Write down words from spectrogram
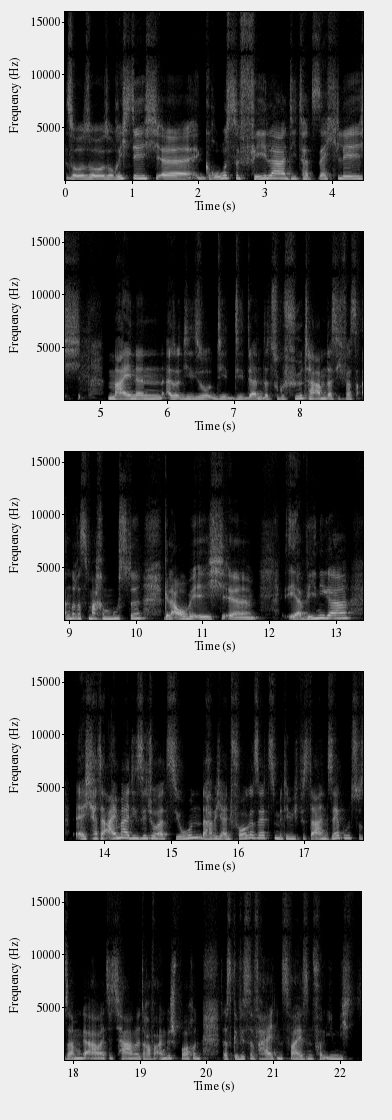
So so so richtig äh, große Fehler, die tatsächlich meinen, also die so die die dann dazu geführt haben, dass ich was anderes machen musste, glaube ich äh, eher weniger. Ich hatte einmal die Situation, da habe ich einen Vorgesetzten, mit dem ich bis dahin sehr gut zusammengearbeitet habe, darauf angesprochen, dass gewisse Verhaltensweisen von ihm nicht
